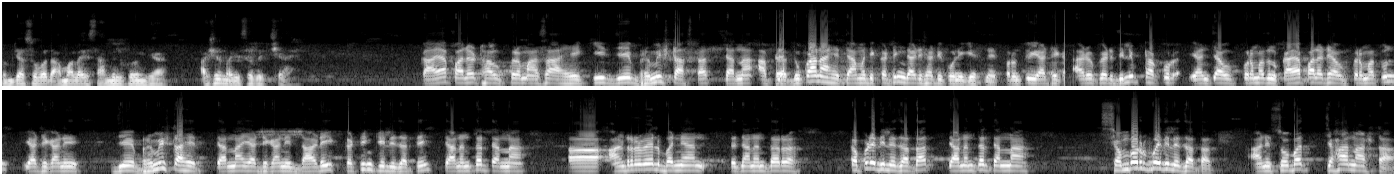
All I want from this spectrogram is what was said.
तुमच्यासोबत आम्हालाही सामील करून घ्या अशीच माझी सदिच्छा आहे. कायापालट हा उपक्रम असा आहे की जे भ्रमिष्ठ असतात त्यांना आपलं दुकान आहे त्यामध्ये कटिंग दाढीसाठी कोणी घेत नाहीत. परंतु या ठिकाणी ॲडव्होकेट दिलीप ठाकूर यांच्या उपक्रमातून कायापालट या उपक्रमातून या ठिकाणी जे भ्रमिष्ठ आहेत त्यांना या ठिकाणी दाढी कटिंग केली जाते. त्यानंतर त्यांना अंडरवेल बन्यान त्याच्यानंतर कपडे दिले जातात. त्यानंतर त्यांना शंभर रुपये दिले जातात. आणि सोबत चहा नाश्ता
